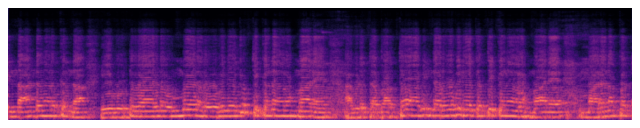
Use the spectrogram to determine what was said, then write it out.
ഇന്നാണ്ട് നടക്കുന്ന ഈ വീട്ടുകാരുടെ ഉമ്മയുടെ റൂഹിലേക്ക് എത്തിക്കണേ റഹ്മാനെ. അവിടുത്തെ ഭർത്താവിന്റെ റൂഹിലേക്ക് എത്തിക്കണേ റഹ്മാനെ. മരണപ്പെട്ട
